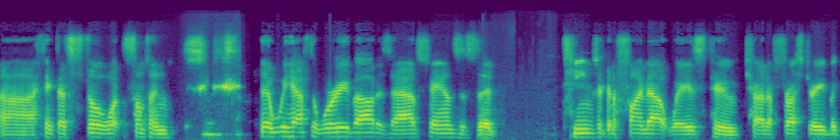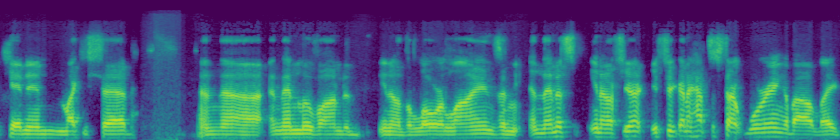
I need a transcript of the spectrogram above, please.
uh, I think that's still what something that we have to worry about as Avs fans is that teams are going to find out ways to try to frustrate MacKinnon, like you said and uh, and then move on to you know the lower lines. And and then it's you know if you're if you're to have to start worrying about like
